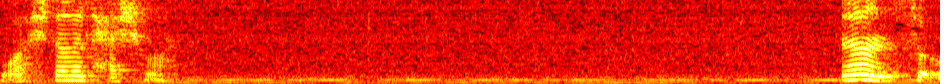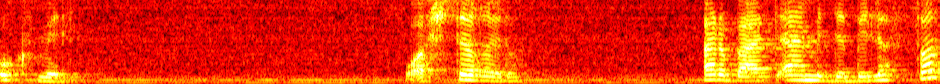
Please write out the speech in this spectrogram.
وأشتغل حشوة. الآن سأكمل. وأشتغل أربعة أعمدة بلفة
